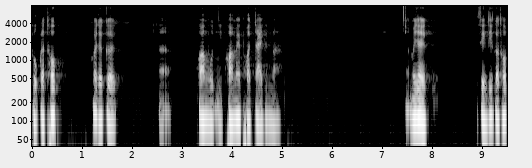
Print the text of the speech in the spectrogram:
ถูกกระทบ ก็จะเกิดความหงุดหงิดความไม่พอใจขึ้นมา ไม่ใช่ สิ่งที่กระทบ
